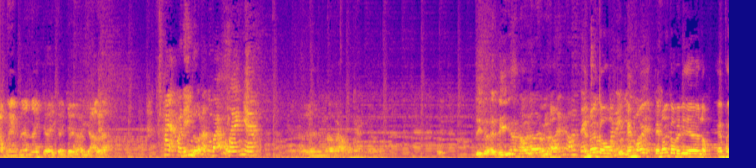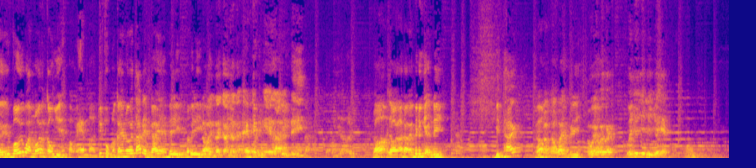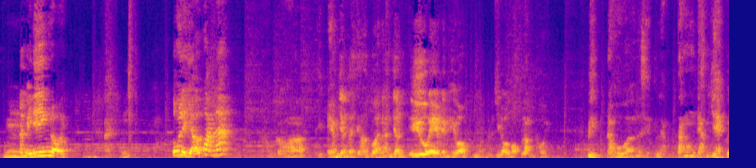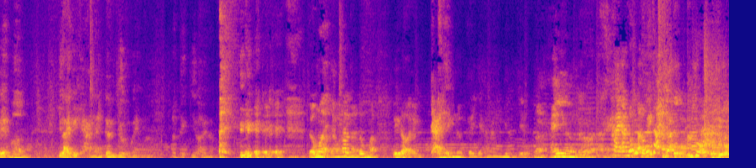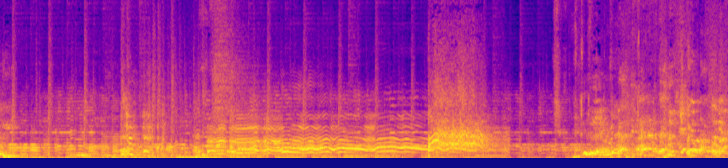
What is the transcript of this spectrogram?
chồng em nó nói chơi chơi chơi đợi vợ á hai anh mà điên nữa là tôi báo công an nha. Ờ, nó báo công an rồi. Đi rồi anh đi á nói là nói là em nói. Câu em nói em nói câu này đi lộc. Em phải với qua em nói một câu gì em bảo em mà thuyết phục nó cái nó cái tát em cái em đi đi nó mới đi. Rồi là cho Em thuyết phục. nghe lại đi mà. Đổi vợ đi. Đó rồi ở đâu em mới đứng dậy em đi. Biến thái hiểu không? Ờ, quay. em mới đi. Quay quay quay quay ừ. anh bị điên rồi. Tôi là vợ của anh á. Không có thì em vẫn là vợ của anh anh vẫn yêu em em hiểu không? Nhưng mà mình chỉ đổi một lần thôi. Biết đâu á, nó sẽ làm tăng cảm giác của em hơn. Với lại cái khả năng trên giường của em á, nó tuyệt vời lắm. Đúng á chồng em nói đúng á. Biết rồi em cải thiện được cái khả năng dùng chiếu nó hay hơn nữa. Hai anh đúng là biến thật à đây bên đầu thôi nha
